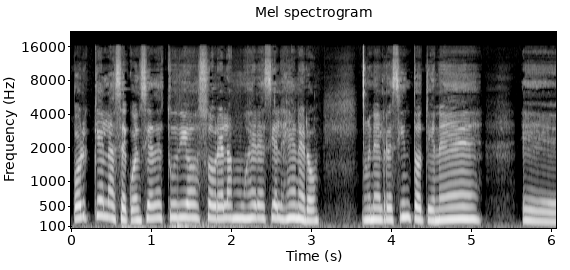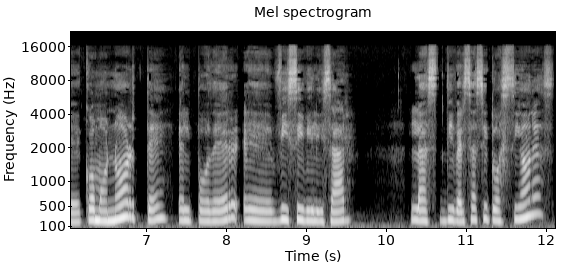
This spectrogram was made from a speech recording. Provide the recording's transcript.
porque la secuencia de estudios sobre las mujeres y el género en el recinto tiene eh, como norte el poder eh, visibilizar las diversas situaciones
